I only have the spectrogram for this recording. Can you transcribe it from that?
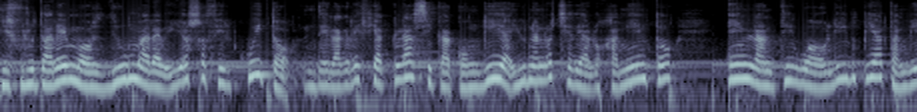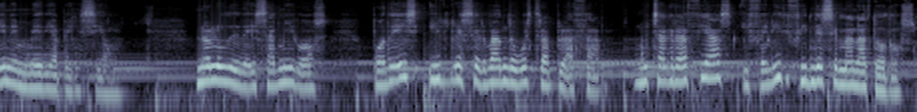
disfrutaremos de un maravilloso circuito de la Grecia clásica con guía y una noche de alojamiento en la antigua Olimpia también en media pensión. No lo dudéis amigos, podéis ir reservando vuestra plaza. Muchas gracias y feliz fin de semana a todos.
